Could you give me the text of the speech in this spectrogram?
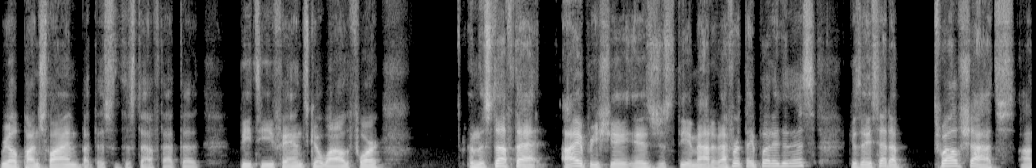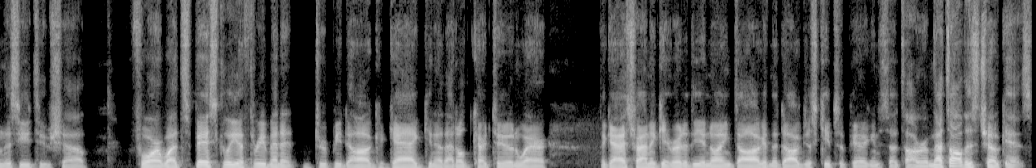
real punchline, but this is the stuff that the BT fans go wild for. And the stuff that I appreciate is just the amount of effort they put into this because they set up 12 shots on this YouTube show for what's basically a three minute droopy dog gag. You know, that old cartoon where the guy's trying to get rid of the annoying dog and the dog just keeps appearing in his hotel room. That's all this joke is.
